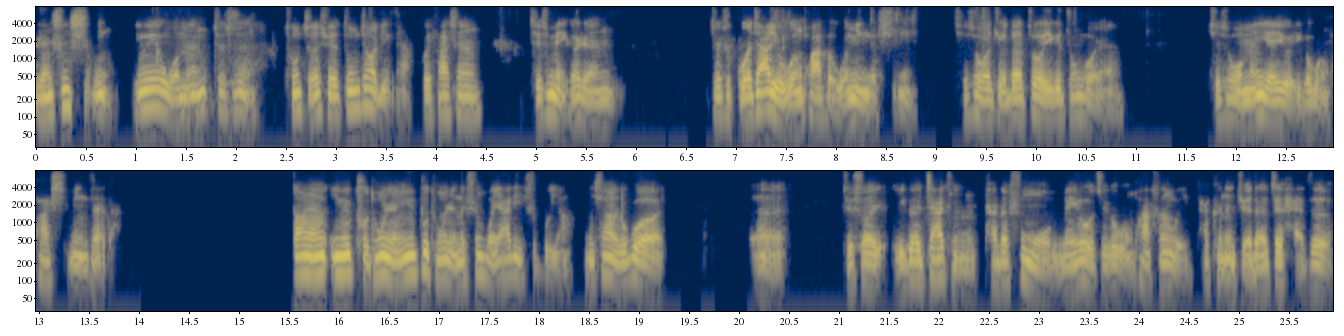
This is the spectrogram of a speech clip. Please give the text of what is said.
人生使命。因为我们就是从哲学、宗教里面会发生，其实每个人就是国家有文化和文明的使命。其实我觉得作为一个中国人，其实我们也有一个文化使命在的。当然，因为普通人，因为不同人的生活压力是不一样。你像如果，呃，就说一个家庭，他的父母没有这个文化氛围，他可能觉得这个孩子，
